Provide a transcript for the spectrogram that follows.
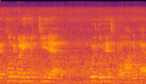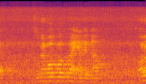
ਇੱਥੋਂ ਦੀ ਬਣੀ ਹੋਈ ਚੀਜ਼ ਹੈ ਪੂਰੀ ਦੁਨੀਆ 'ਚ ਪ੍ਰਵਾਨਿਤ ਹੈ। ਸੋ ਮੈਂ ਬਹੁਤ ਬਹੁਤ ਵਧਾਈਆਂ ਦਿੰਦਾ। ਔਰ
